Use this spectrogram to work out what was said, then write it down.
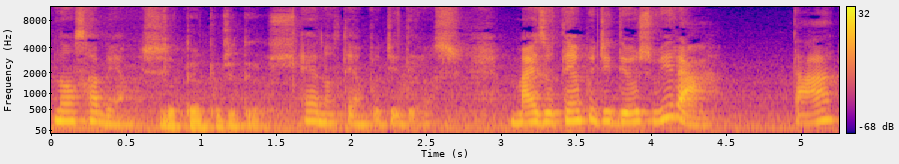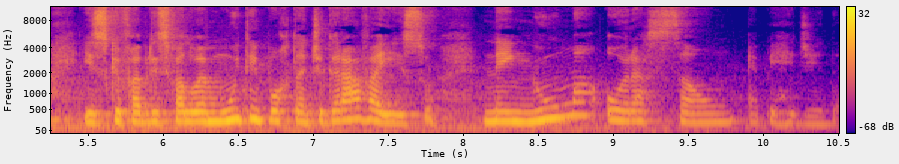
Não sabemos. No tempo de Deus. É no tempo de Deus. Mas o tempo de Deus virá, tá? Isso que o Fabrício falou é muito importante. Grava isso. Nenhuma oração é perdida.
